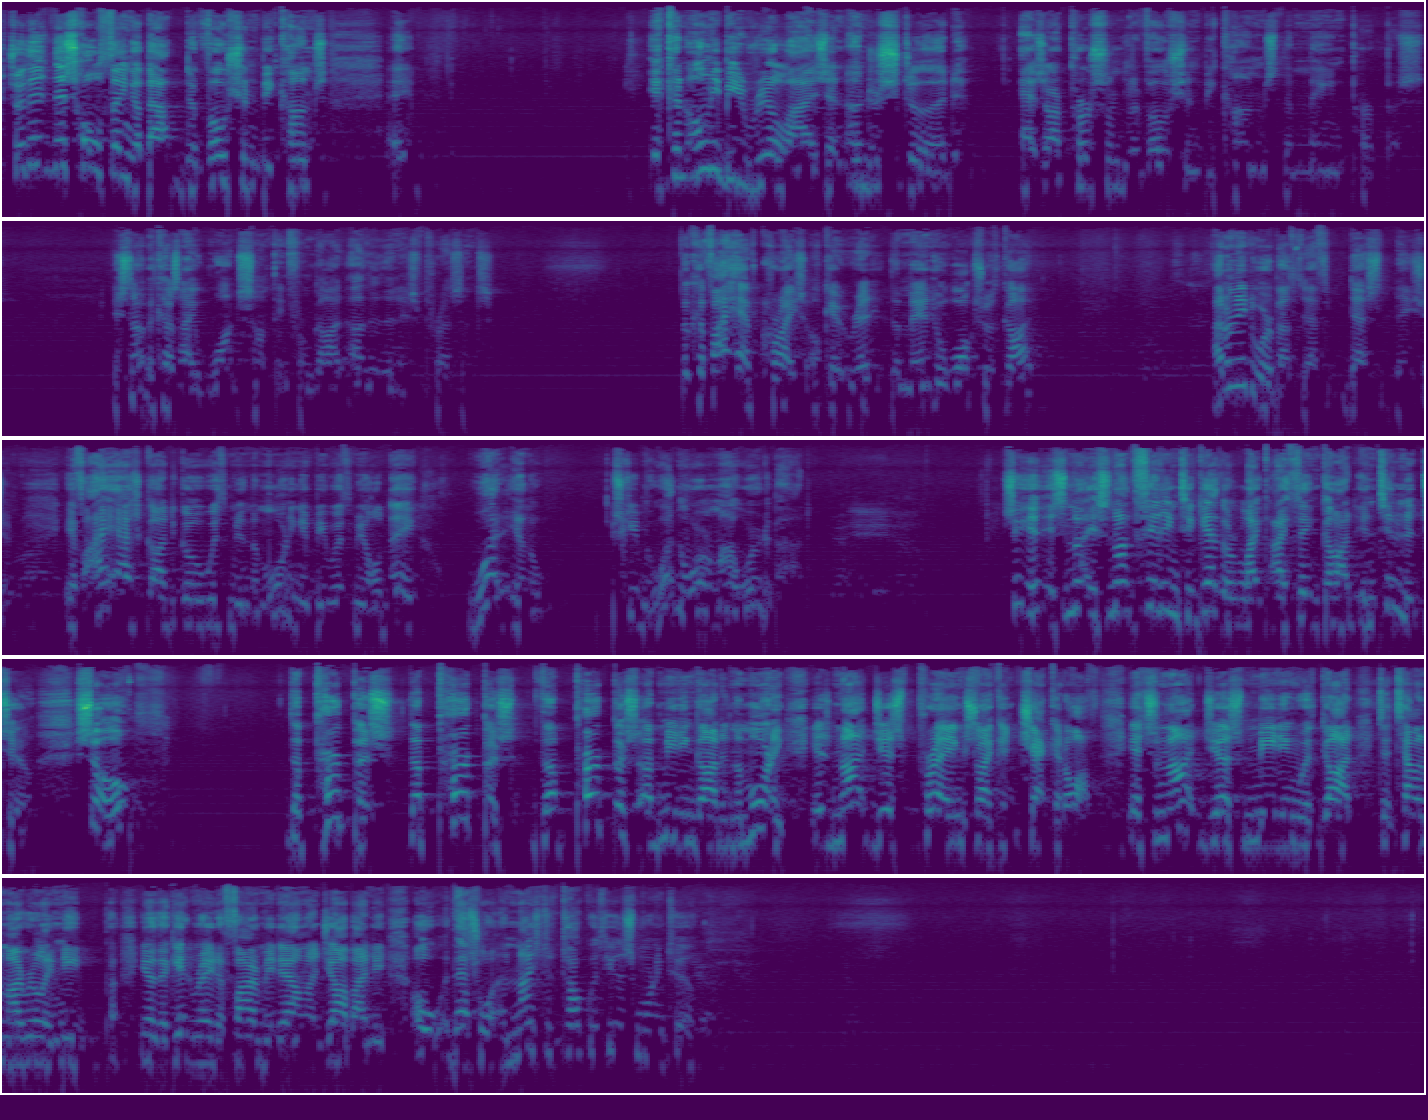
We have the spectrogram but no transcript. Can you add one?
So, this whole thing about devotion becomes eh, it can only be realized and understood as our personal devotion becomes the. It's not because I want something from God other than His presence. Look, if I have Christ, okay, ready? The man who walks with God, I don't need to worry about the destination. If I ask God to go with me in the morning and be with me all day, what in the, excuse me, what in the world am I worried about? See, it's not, it's not fitting together like I think God intended it to. So, the purpose, the purpose, the purpose of meeting God in the morning is not just praying so I can check it off. It's not just meeting with God to tell Him I really need, you know, they're getting ready to fire me down on a job I need. Oh, that's what, nice to talk with you this morning, too.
